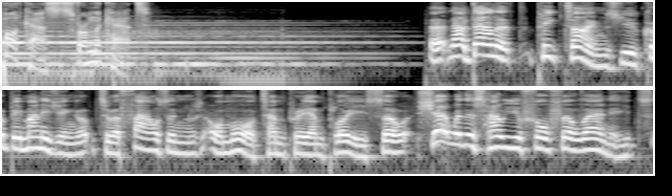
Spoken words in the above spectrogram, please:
Podcasts from the Cat. Uh, now, down at peak times, you could be managing up to a thousand or more temporary employees. So, share with us how you fulfil their needs,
